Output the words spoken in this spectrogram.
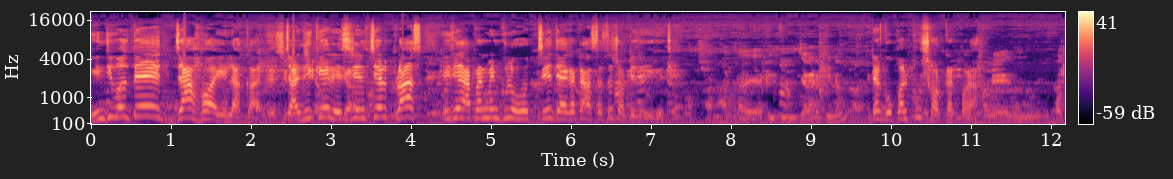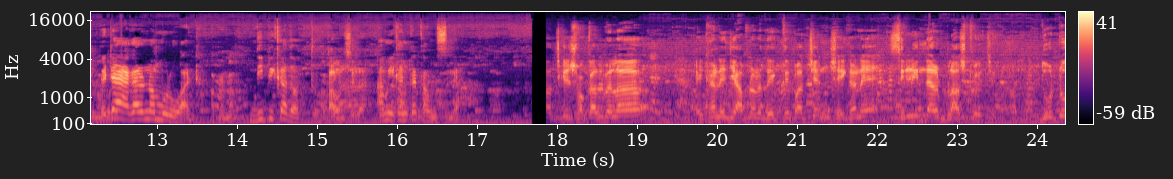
গেঞ্জি বলতে যা হয় এলাকায়। চারিদিকে রেসিডেন্সিয়াল প্লাস এই যে অ্যাপার্টমেন্টগুলো হচ্ছে জায়গাটা আস্তে আস্তে শর্টেজ হয়ে গেছে। এই এই কি নাম? এটা গোপালপুর সরকার পাড়া এটা এগারো নম্বর ওয়ার্ড। আপনার নাম? দীপিকা দত্ত। কাউন্সিলর আমি এখানকার কাউন্সিলর আজকে সকালবেলা এখানে যে আপনারা দেখতে পাচ্ছেন সেইখানে সিলিন্ডার ব্লাস্ট হয়েছে। দুটো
